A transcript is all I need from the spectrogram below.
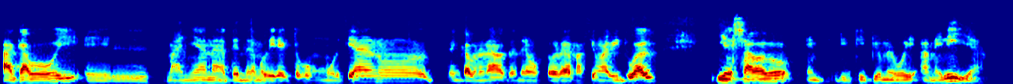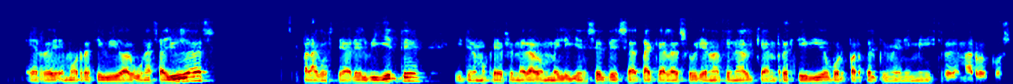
acabo hoy, el mañana tendremos directo con un murciano, encabronado tendremos programación habitual y el sábado en principio me voy a Melilla. Hemos recibido algunas ayudas, para costear el billete y tenemos que defender a los melillenses de ese ataque a la seguridad nacional que han recibido por parte del primer ministro de Marruecos.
